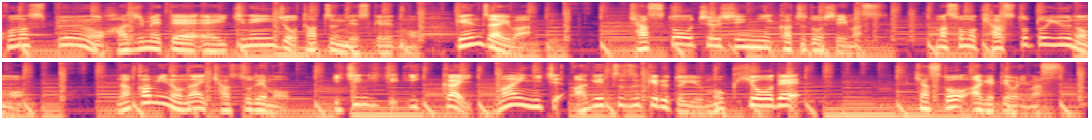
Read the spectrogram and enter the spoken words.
このスプーンを始めて1年以上経つんですけれども現在はキャストを中心に活動しています、まあ、そのキャストというのも中身のないキャストでも1日1回毎日上げ続けるという目標でキャストを上げております。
